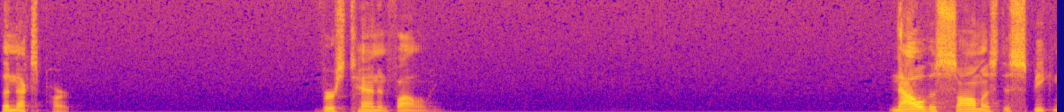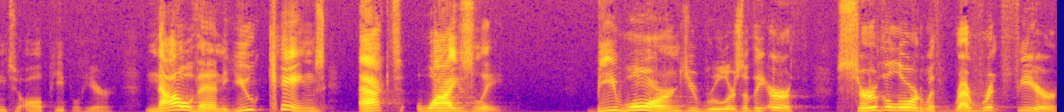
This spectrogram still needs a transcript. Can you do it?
the next part. Verse 10 and following. Now the psalmist is speaking to all people here. Now then, you kings, act wisely be warned, you rulers of the earth. Serve the Lord with reverent fear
